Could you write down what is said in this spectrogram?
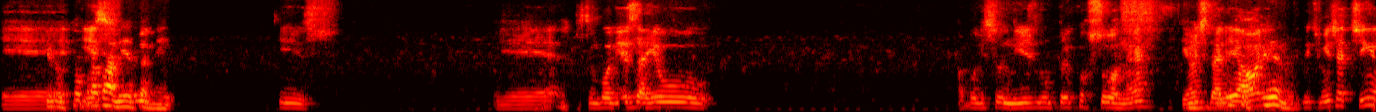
É, que lutou para valer também. Isso. É, simboliza aí o abolicionismo precursor, né? Que antes da Lei Áurea, evidentemente, já tinha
